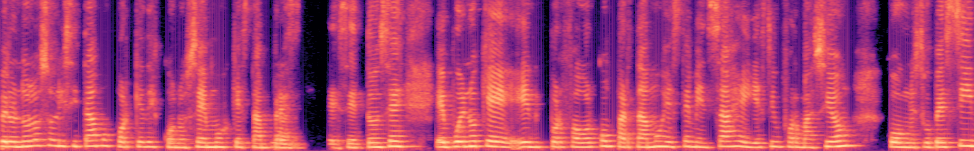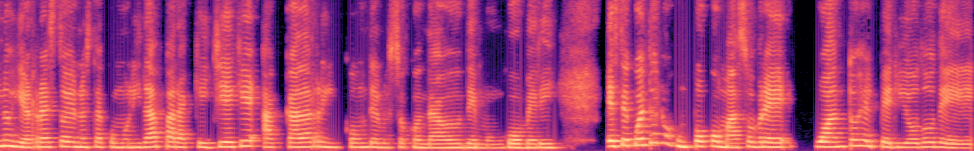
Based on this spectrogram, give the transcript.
pero no los solicitamos porque desconocemos que están presentes. Entonces, es bueno que eh, por favor compartamos este mensaje y esta información con nuestros vecinos y el resto de nuestra comunidad para que llegue a cada rincón de nuestro condado de Montgomery. Este, cuéntanos un poco más sobre cuánto es el periodo de,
